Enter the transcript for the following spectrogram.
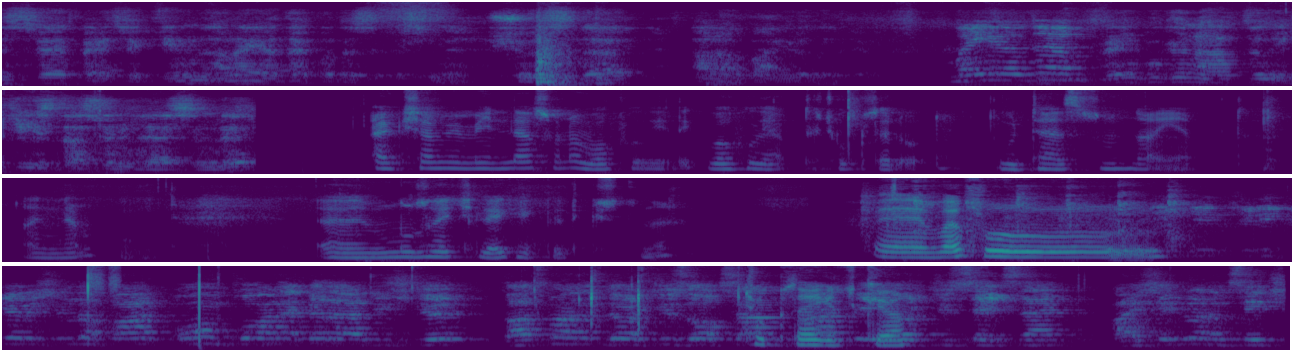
Burası ve Petrik'in ana yatak odası kısmı. Şurası da ana banyoları. Bayıldım. Ve bugün hattın iki istasyonu ilerisinde Akşam yemeğinden sonra waffle yedik. Waffle yaptık. Çok güzel oldu. Glutensiz undan yaptı annem. Ee, muz ve çilek ekledik üstüne. Ve waffle. İkincilik yarışında fark 10 puana kadar düştü. Fatma Hanım 490, Çok güzel gözüküyor. 480. Ayşenur Hanım seç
